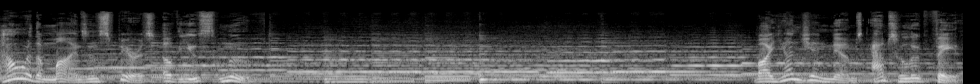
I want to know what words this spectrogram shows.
how are the minds and spirits of youths moved? By Hyunjin Nim's absolute faith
